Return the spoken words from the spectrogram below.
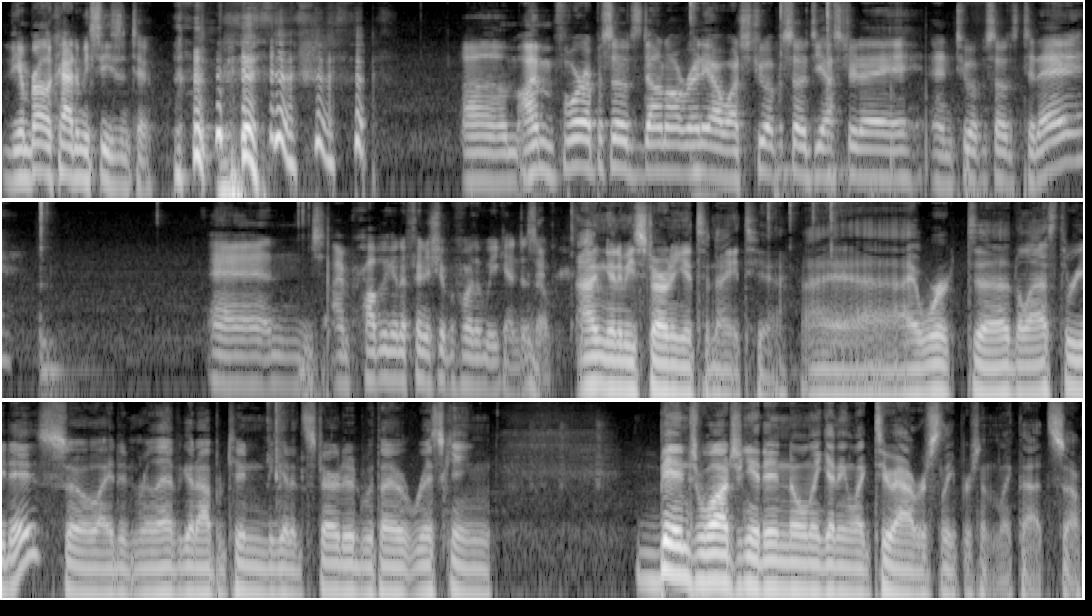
the Umbrella Academy season two. um, I'm four episodes done already. I watched two episodes yesterday and two episodes today. And I'm probably gonna finish it before the weekend is over. I'm going to be starting it tonight. Yeah, I uh, I worked uh, the last three days, so I didn't really have a good opportunity to get it started without risking binge watching it and only getting like two hours sleep or something like that. So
